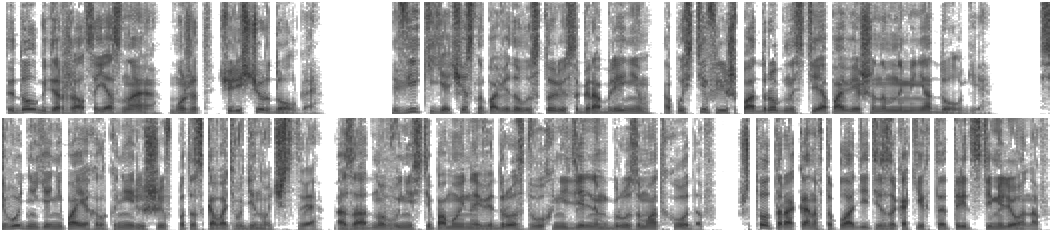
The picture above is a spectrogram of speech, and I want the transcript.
Ты долго держался, я знаю. Может, чересчур долго». Вики я честно поведал историю с ограблением, опустив лишь подробности о повешенном на меня долге. Сегодня я не поехал к ней, решив потасковать в одиночестве, а заодно вынести помойное ведро с двухнедельным грузом отходов. Что тараканов-то плодить из-за каких-то 30 миллионов?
